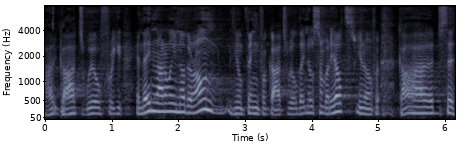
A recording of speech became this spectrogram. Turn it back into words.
uh, God's will for you. And they not only know their own you know, thing for God's will, they know somebody else, you know, God said.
